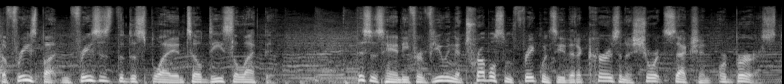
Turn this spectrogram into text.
The freeze button freezes the display until deselected. This is handy for viewing a troublesome frequency that occurs in a short section or burst.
